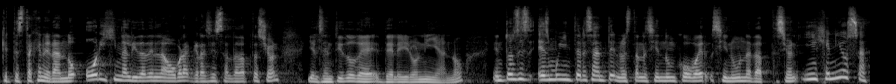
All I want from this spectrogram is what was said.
que te está generando originalidad en la obra gracias a la adaptación y el sentido de, la ironía, ¿no? Entonces es muy interesante, no están haciendo un cover, sino una adaptación ingeniosa.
